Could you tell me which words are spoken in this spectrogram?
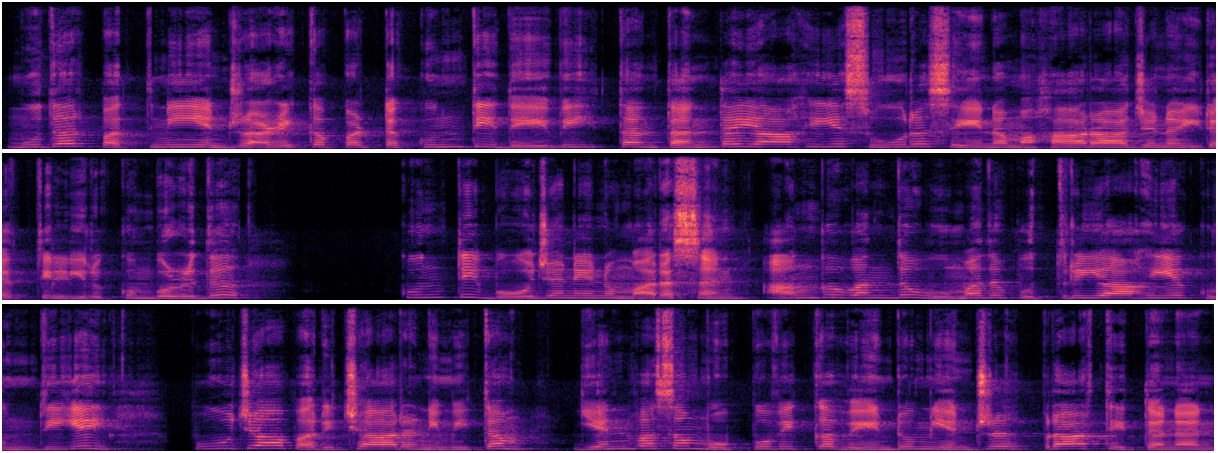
முதற் பத்னி என்று அழைக்கப்பட்ட குந்தி தேவி தன் தந்தையாகிய சூரசேன மகாராஜன இடத்தில் இருக்கும் பொழுது குந்தி போஜன் எனும் அரசன் அங்கு வந்து உமது புத்திரியாகிய குந்தியை பூஜா பரிச்சார நிமித்தம் என் வசம் ஒப்புவிக்க வேண்டும் என்று பிரார்த்தித்தனன்.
